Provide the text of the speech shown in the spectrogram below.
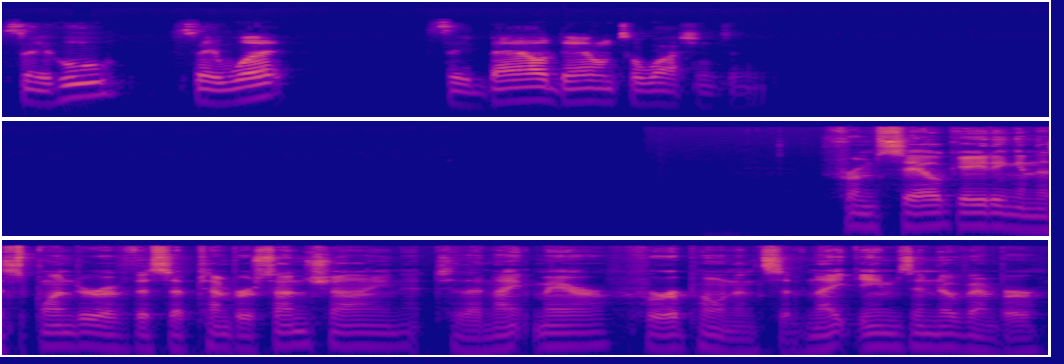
Say who, say what, say bow down to Washington. From sailgating in the splendor of the September sunshine to the nightmare for opponents of night games in November,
